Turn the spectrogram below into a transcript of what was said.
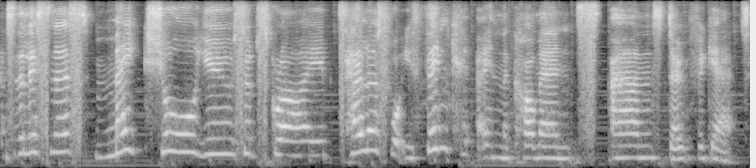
And to the listeners, make sure you subscribe. Tell us what you think in the comments. And don't forget,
